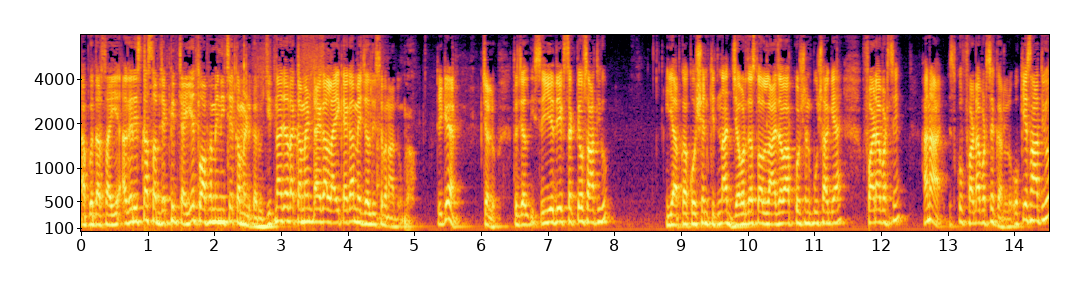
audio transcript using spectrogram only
आपको दर्शाइए। अगर इसका सब्जेक्टिव चाहिए तो आप हमें नीचे कमेंट करो। जितना ज़्यादा कमेंट आएगा लाइक आएगा, मैं जल्दी से बना दूँगा। ठीक है? चलो तो जल्दी से ये देख सकते हो साथियों, ये आपका क्वेश्चन कितना ज़बरदस्त और लाजवाब क्वेश्चन पूछा गया है। फटाफट से है ना? इसको फटाफट से कर लो। ओके साथियों?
